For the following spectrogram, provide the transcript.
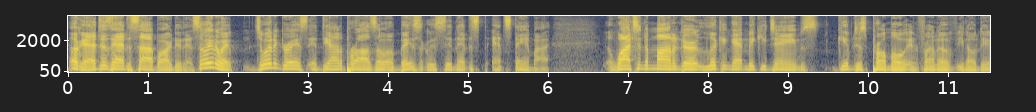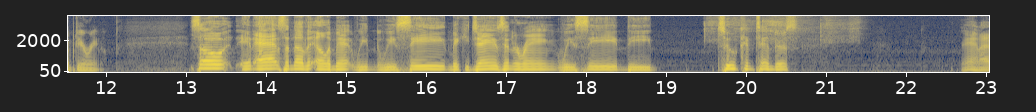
Okay, I just had the sidebar do that. So anyway, Jordynne Grace and Deonna Purrazzo are basically sitting at the, at standby, watching the monitor, looking at Mickie James give this promo in front of you know the empty arena. So it adds another element. We we see Mickie James in the ring. We see the two contenders. Man, I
